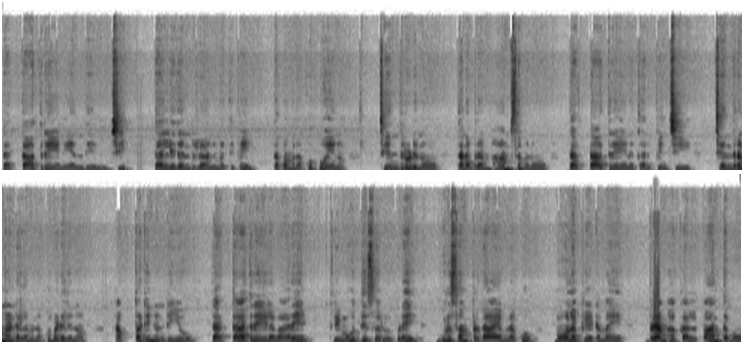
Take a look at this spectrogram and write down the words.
దత్తాత్రేయుని అందే ఉంచి తల్లిదండ్రుల అనుమతిపై తపమునకు పోయెను. చంద్రుడును తన బ్రహ్మాంశమును దత్తాత్రేయుని కర్పించి చంద్రమండలమునకు వెడలెను. అప్పటి నుండి దత్తాత్రేయుల వారే త్రిమూర్తి స్వరూపుడై గురు సంప్రదాయమునకు మూలపీఠమై బ్రహ్మ కల్పాంతము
